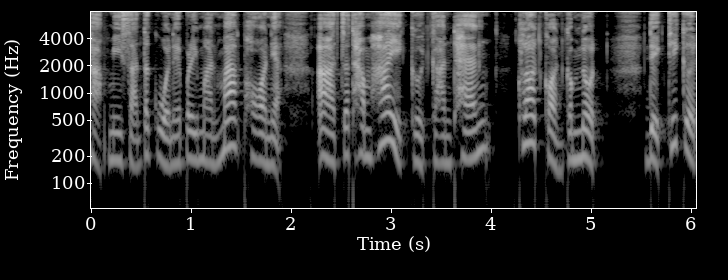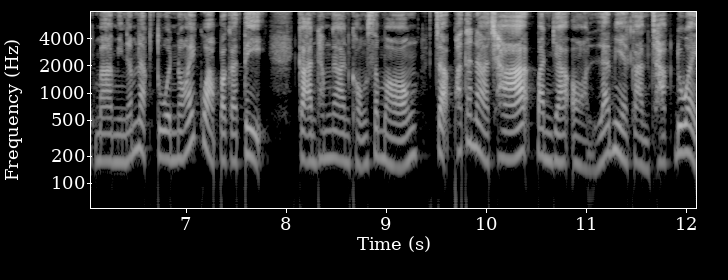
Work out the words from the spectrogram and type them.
หากมีสารตะกั่วในปริมาณมากพอเนี่ยอาจจะทำให้เกิดการแท้ง คลอดก่อนกำหนด เด็กที่เกิดมามีน้ำหนักตัวน้อยกว่าปกติ การทำงานของสมองจะพัฒนาช้าปัญญาอ่อนและมีอาการชักด้วย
